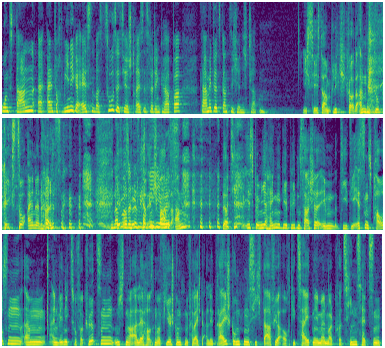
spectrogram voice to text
und dann äh, einfach weniger essen, was zusätzlicher Stress ist für den Körper, damit wird es ganz sicher nicht klappen. Ich sehe es da am Blick gerade an, du kriegst so einen Hals. Sieh mal froh, dass das kein Video ist. an. Der Tipp ist bei mir hängen geblieben, Sascha, eben die, die Essenspausen ähm, ein wenig zu verkürzen. Nicht nur alle Hausnummer vier Stunden, vielleicht alle drei Stunden. Sich dafür auch die Zeit nehmen, mal kurz hinsetzen,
